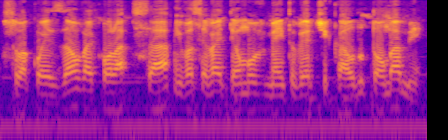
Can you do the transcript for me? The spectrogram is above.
sua coesão vai colapsar e você vai ter um movimento vertical do tombamento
